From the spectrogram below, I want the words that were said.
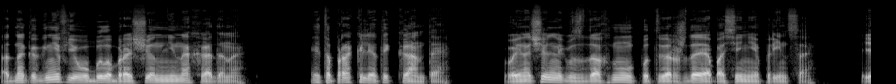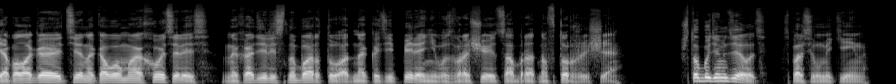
однако гнев его был обращен не на Хадена. «Это проклятый Канта!» Военачальник вздохнул, подтверждая опасения принца. «Я полагаю, те, на кого мы охотились, находились на борту, однако теперь они возвращаются обратно в торжище». «Что будем делать?» — спросил Микейн.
